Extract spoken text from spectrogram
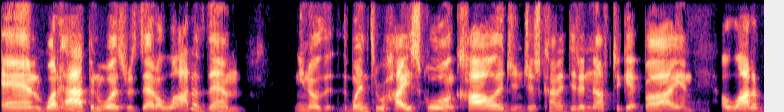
And what happened was was that a lot of them you know, went through high school and college and just kind of did enough to get by. And a lot of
